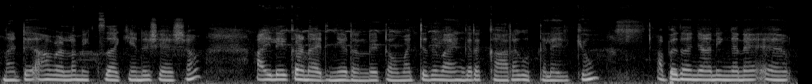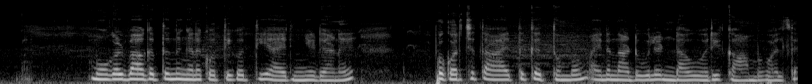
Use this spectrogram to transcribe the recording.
എന്നിട്ട് ആ വെള്ളം മിക്സ് ആക്കിയതിന്റെ ശേഷം അതിലേക്കാണ് അരിഞ്ഞിടേണ്ടത് കേട്ടോ മറ്റത് ഭയങ്കര കറ കുത്തലായിരിക്കും. അപ്പോൾ ഇതാ ഞാനിങ്ങനെ മുകൾ ഭാഗത്തു നിന്ന് ഇങ്ങനെ കൊത്തി കൊത്തി അരിഞ്ഞിടുകയാണ് അപ്പോൾ കുറച്ച് താഴത്തേക്ക് എത്തുമ്പം അതിന്റെ നടുവിലുണ്ടാവും ഒരു കാമ്പ് പോലത്തെ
